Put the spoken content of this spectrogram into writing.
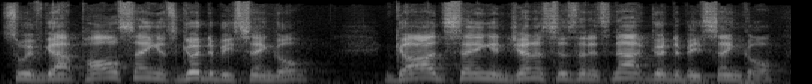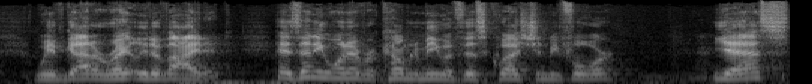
So we've got Paul saying it's good to be single, God saying in Genesis that it's not good to be single. We've got to rightly divide it. Has anyone ever come to me with this question before? Yes,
